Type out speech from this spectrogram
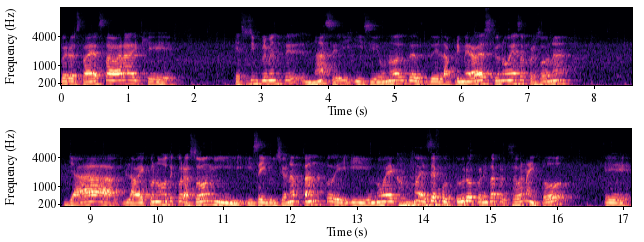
pero está esta vara de que eso simplemente nace y, y si uno desde la primera vez que uno ve a esa persona ya la ve con ojos de corazón y, se ilusiona tanto y, y uno ve como ese futuro con esa persona y todo, eh,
